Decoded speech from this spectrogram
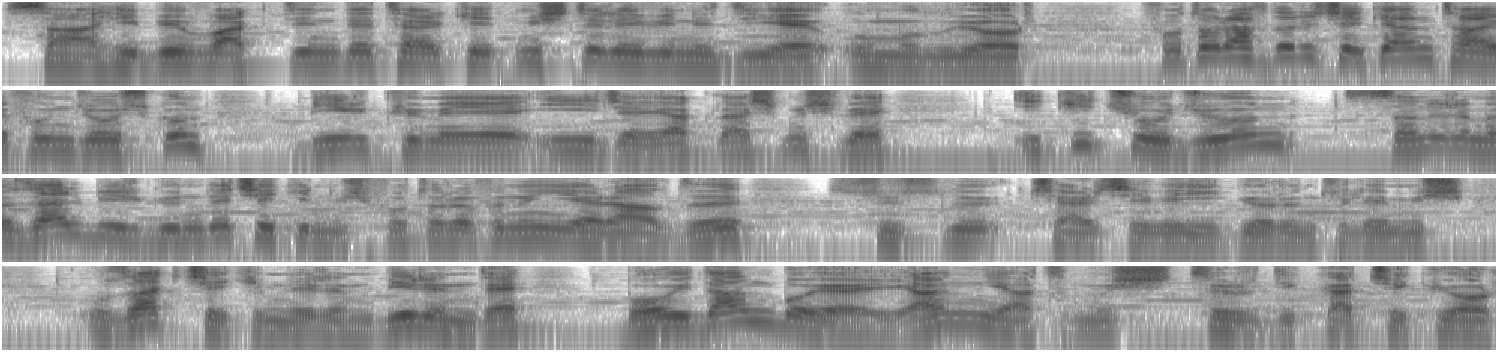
Sahibi vaktinde terk etmiştir evini diye umuluyor. Fotoğrafları çeken Tayfun Coşkun bir kümeye iyice yaklaşmış ve iki çocuğun sanırım özel bir günde çekilmiş fotoğrafının yer aldığı süslü çerçeveyi görüntülemiş. Uzak çekimlerin birinde boydan boya yan yatmış tır dikkat çekiyor.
